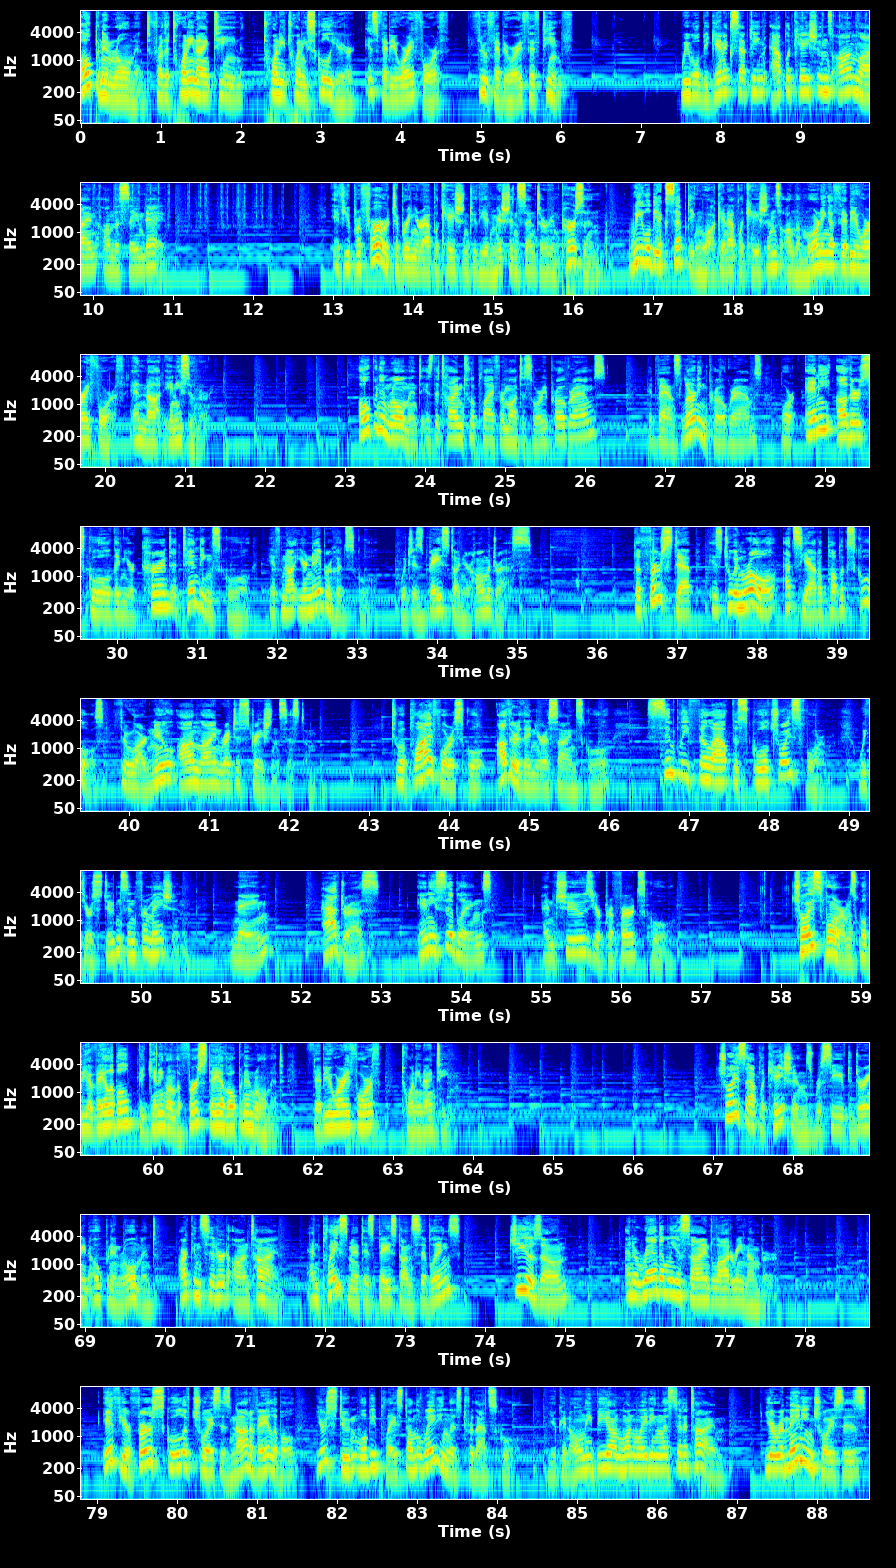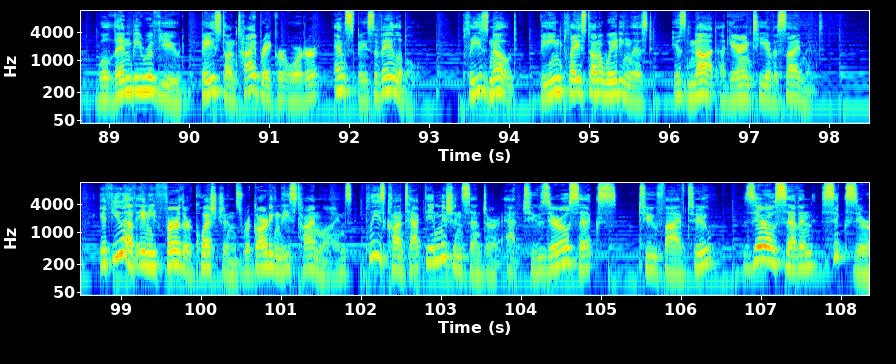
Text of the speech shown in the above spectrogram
Open enrollment for the 2019-2020 school year is February 4th through February 15th. We will begin accepting applications online on the same day. If you prefer to bring your application to the admission center in person, we will be accepting walk-in applications on the morning of February 4th and not any sooner. Open enrollment is the time to apply for Montessori programs, advanced learning programs, or any other school than your current attending school, if not your neighborhood school, which is based on your home address. The first step is to enroll at Seattle Public Schools through our new online registration system. To apply for a school other than your assigned school, simply fill out the school choice form with your student's information, name, address, any siblings, and choose your preferred school. Choice forms will be available beginning on the first day of open enrollment, February 4th, 2019. Choice applications received during open enrollment are considered on time, and placement is based on siblings, geozone, and a randomly assigned lottery number. If your first school of choice is not available, your student will be placed on the waiting list for that school. You can only be on one waiting list at a time. Your remaining choices will then be reviewed based on tiebreaker order and space available. Please note, being placed on a waiting list is not a guarantee of assignment. If you have any further questions regarding these timelines, please contact the Admissions Center at 206 252 0760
